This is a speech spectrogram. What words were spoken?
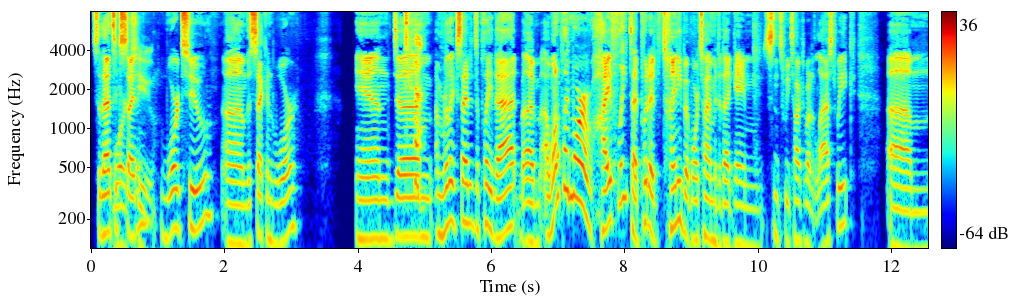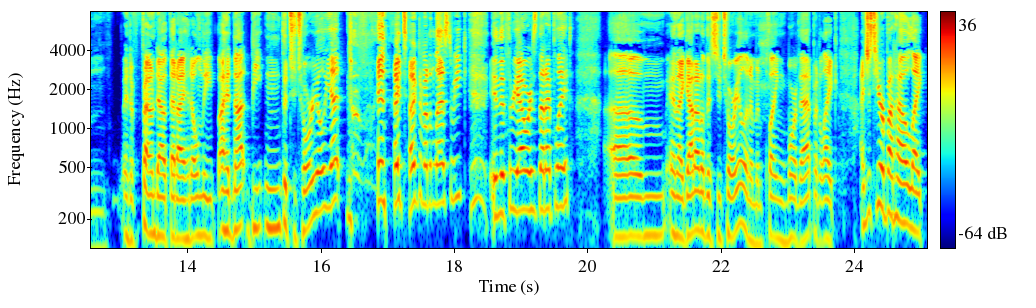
so that's War exciting. Two. War Two, um, the second war, and um, I'm really excited to play that. Um, I want to play more of High Fleet. I put a tiny bit more time into that game since we talked about it last week, um, and found out that I had only I had not beaten the tutorial yet. and I talked about it last week in the three hours that I played. Um, and I got out of the tutorial and I've been playing more of that. But like, I just hear about how like,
